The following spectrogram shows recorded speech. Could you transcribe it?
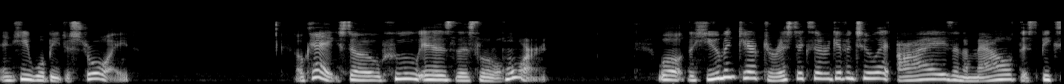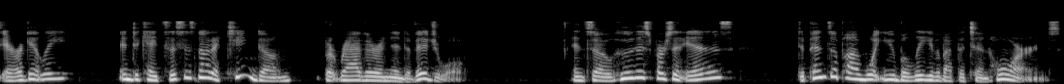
and he will be destroyed. Okay, so who is this little horn? Well, the human characteristics that are given to it, eyes and a mouth that speaks arrogantly, indicates this is not a kingdom, but rather an individual. And so who this person is depends upon what you believe about the ten horns.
